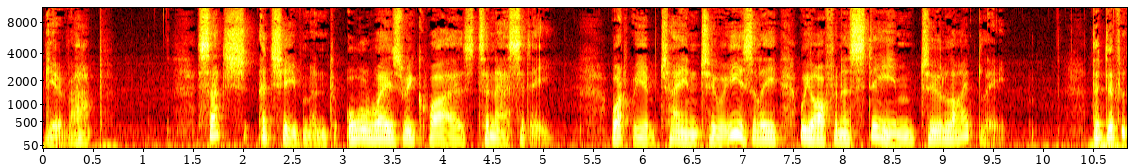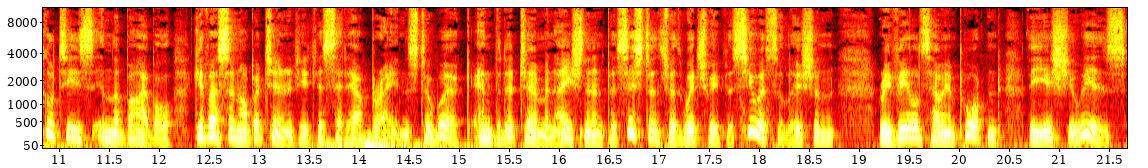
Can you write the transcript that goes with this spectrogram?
give up. Such achievement always requires tenacity. What we obtain too easily we often esteem too lightly. The difficulties in the Bible give us an opportunity to set our brains to work, and the determination and persistence with which we pursue a solution reveals how important the issue is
